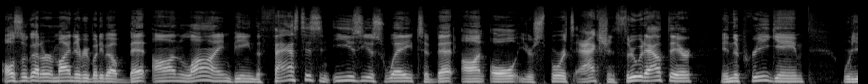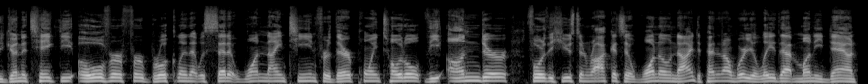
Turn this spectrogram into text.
Also, got to remind everybody about Bet Online being the fastest and easiest way to bet on all your sports action. Threw it out there in the pregame were you going to take the over for Brooklyn that was set at 119 for their point total? The under for the Houston Rockets at 109? Depending on where you laid that money down,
